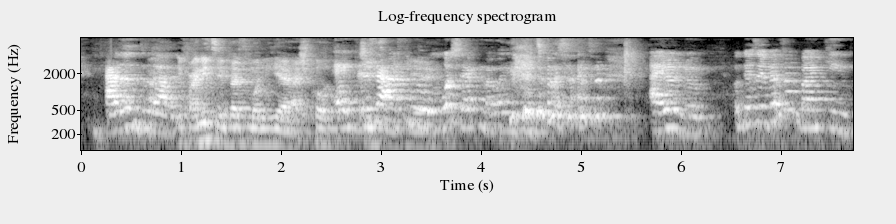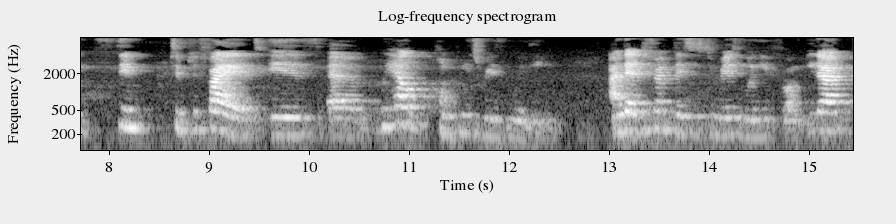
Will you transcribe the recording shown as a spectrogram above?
I don't do that. if I need to invest money here, I should call Exactly. Yeah. What should I put my money into? I don't know. Okay, so investment banking sim- simplified is um, we help companies raise money. And there are different places to raise money from, either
